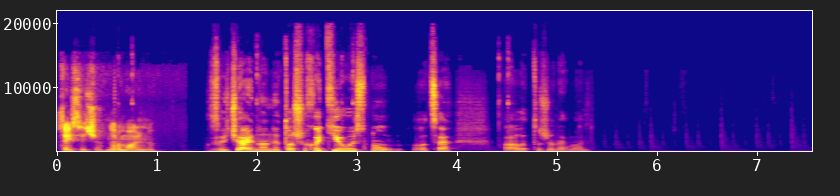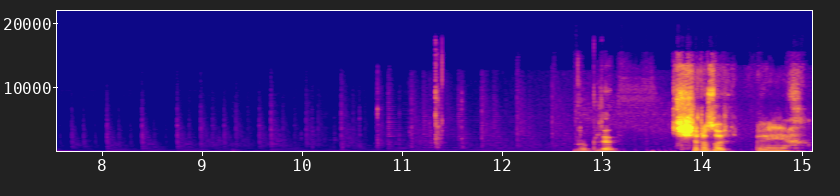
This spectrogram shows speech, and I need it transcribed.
Тисяча, нормально. Звичайно, не то, що хотілося, ну, оце, але теж нормально. Ну, блін. Ще разок. Ех.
